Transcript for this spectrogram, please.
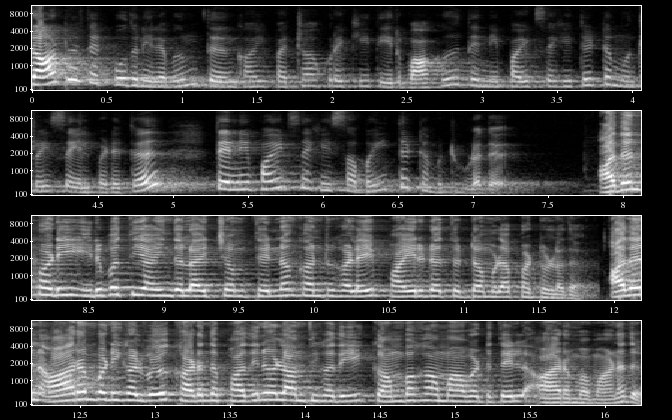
நாட்டில் தற்போது நிலவும் தேங்காய் பற்றாக்குறைக்கு தீர்வாக தென்னை பயிர்செய்கை திட்டம் ஒன்றை செயல்படுத்த தென்னை பயிர்செய்கை சபை திட்டமிட்டுள்ளது. அதன்படி இருபத்தி ஐந்து லட்சம் தென்னங்கன்றுகளை பயிரிட திட்டமிடப்பட்டுள்ளது. அதன் ஆரம்ப நிகழ்வு கடந்த பதினேழாம் திகதி கம்பகா மாவட்டத்தில் ஆரம்பமானது.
